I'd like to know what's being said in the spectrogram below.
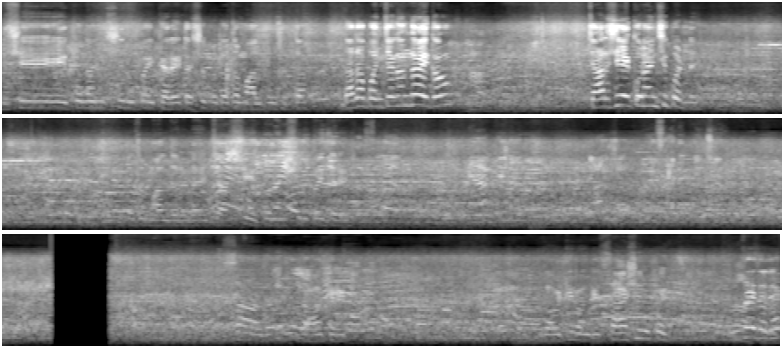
चारशे एकोणऐंशी रुपये कॅरेट अशा प्रकारचा माल पोहू शकता. दादा पंचगंगा आहे का हो? चारशे एकोणऐंशी पडले. त्याचा माल झालेला आहे. चारशे एकोणऐंशी रुपये कॅरेट. सहाशे रुपये. दादा?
